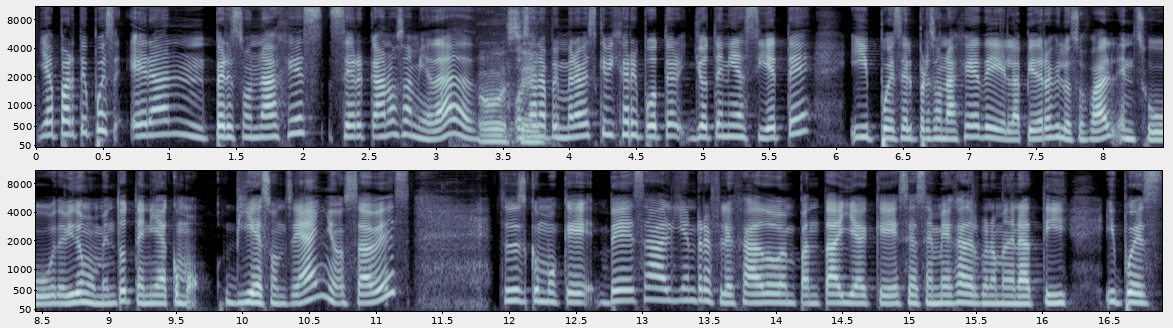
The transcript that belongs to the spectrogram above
Y aparte, pues eran personajes cercanos a mi edad. Oh, o sea, la primera vez que vi Harry Potter, yo tenía siete y pues el personaje de la piedra filosofal en su debido momento tenía como 10, 11 años, ¿sabes? Entonces, como que ves a alguien reflejado en pantalla que se asemeja de alguna manera a ti y pues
